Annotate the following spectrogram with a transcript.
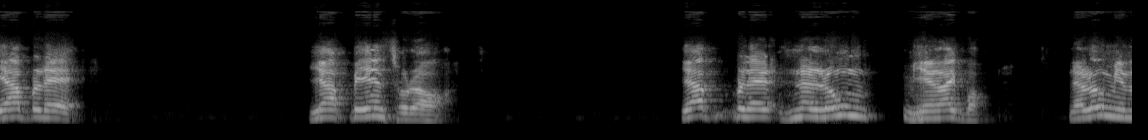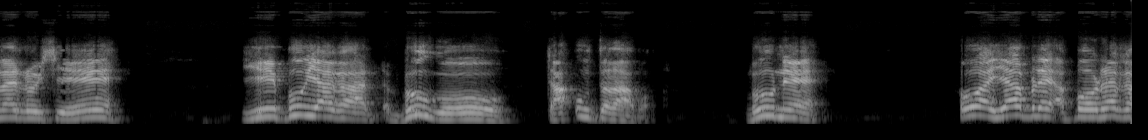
ရပ်ပလက်ရပ်ပင်းဆိုတော့ရပ်ပလက်နှလုံးမြင်လိုက်ပေါ့နှလုံးမြင်လိုက်လို့ရှိရင်ရေဘူးရကဘူးကိုဒါဥတရပေါ့ဘူးနဲ့ ဟိုကရပ်ပလက်အပေါ်ရက်က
